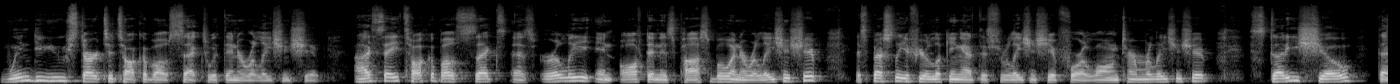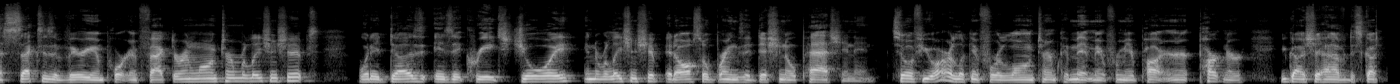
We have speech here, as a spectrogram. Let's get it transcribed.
When do you start to talk about sex within a relationship? I say talk about sex as early and often as possible in a relationship, especially if you're looking at this relationship for a long term relationship. Studies show that sex is a very important factor in long term relationships. What it does is it creates joy in the relationship. It also brings additional passion in. So if you are looking for a long-term commitment from your partner, partner, you guys should have a discussion.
